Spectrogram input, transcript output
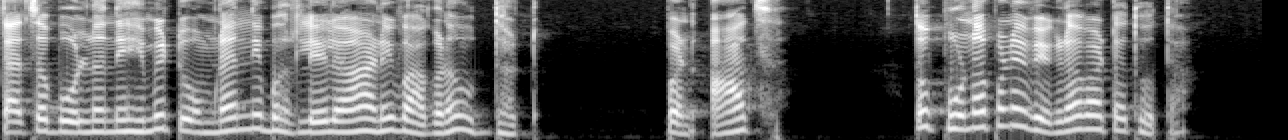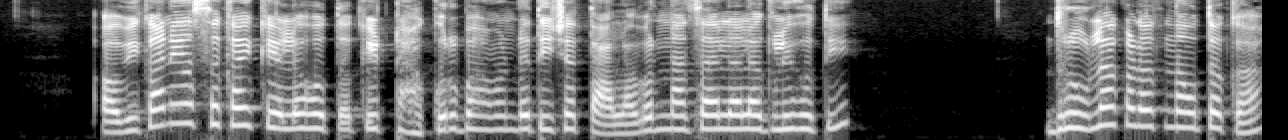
त्याचं बोलणं नेहमी टोमण्यांनी भरलेलं आणि वागणं उद्धट. पण आज तो पूर्णपणे वेगळा वाटत होता. अविकाने असं काय केलं होतं की ठाकूर भावंड तिच्या तालावर नाचायला लागली होती? ध्रुवला कळत नव्हतं का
